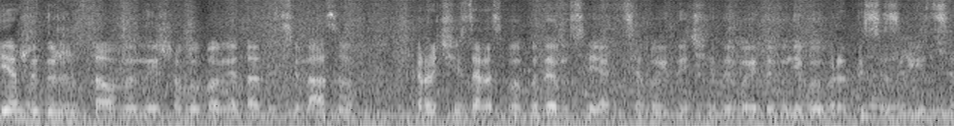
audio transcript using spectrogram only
Я вже дуже втомлений, щоб пам'ятати цю назву. Коротше, зараз ми подивимося, як це вийде чи не вийде мені вибратися звідси.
